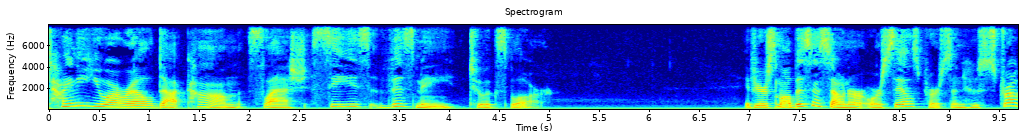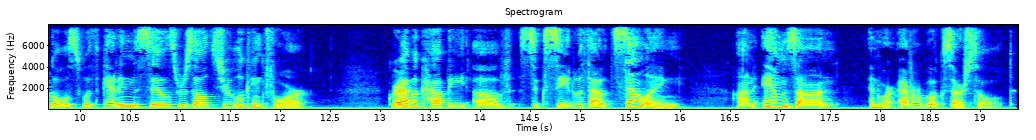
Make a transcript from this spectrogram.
tinyurl.com slash seizevisme to explore. If you're a small business owner or salesperson who struggles with getting the sales results you're looking for, grab a copy of Succeed Without Selling on Amazon and wherever books are sold.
